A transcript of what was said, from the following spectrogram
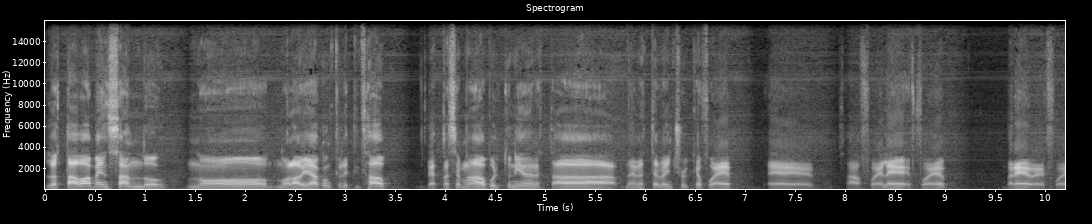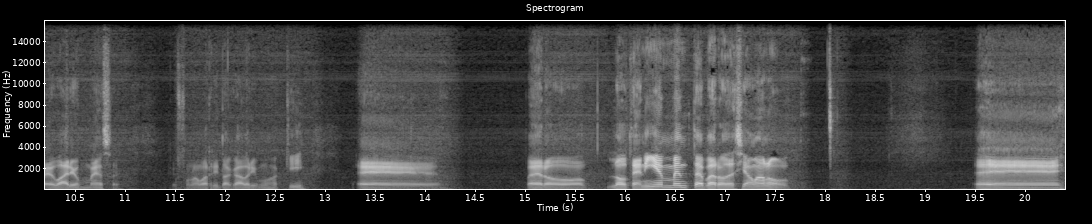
Lo estaba pensando, no, no lo había concretizado. Después se me ha dado oportunidad en, esta, en este venture que fue. eh, o sea, fue, fue breve, fue varios meses. Que fue una barrita que abrimos aquí. Eh, pero lo tenía en mente, pero decía, mano. Eh,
